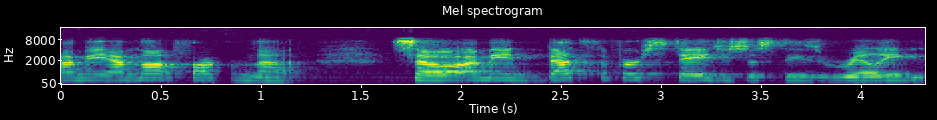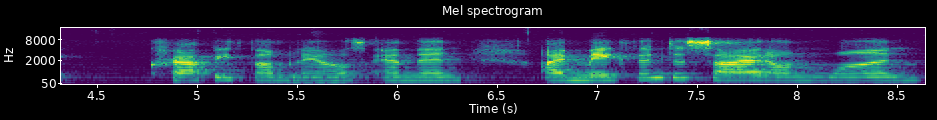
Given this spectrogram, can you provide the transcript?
I mean, I'm not far from that. So, I mean, that's the first stage is just these really crappy thumbnails mm-hmm. and then I make them decide on one,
